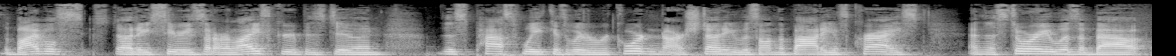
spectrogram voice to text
the Bible study series that our life group is doing this past week, as we were recording, our study was on the body of Christ, and the story was about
